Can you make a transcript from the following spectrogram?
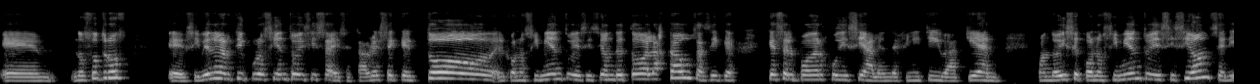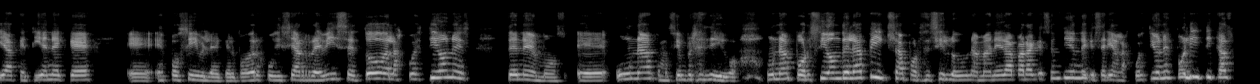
eh, nosotros, eh, si bien el artículo 116 establece que todo el conocimiento y decisión de todas las causas, y que, que es el Poder Judicial, en definitiva, quien cuando dice conocimiento y decisión, sería que tiene que eh, es posible que el Poder Judicial revise todas las cuestiones, tenemos eh, una, como siempre les digo, una porción de la pizza, por decirlo de una manera para que se entiende, que serían las cuestiones políticas,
